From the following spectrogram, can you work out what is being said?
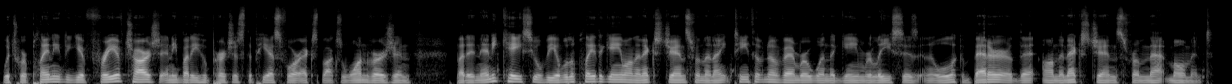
which we're planning to give free of charge to anybody who purchased the PS4 Xbox One version. But in any case, you'll be able to play the game on the next gens from the 19th of November when the game releases, and it will look better on the next gens from that moment.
